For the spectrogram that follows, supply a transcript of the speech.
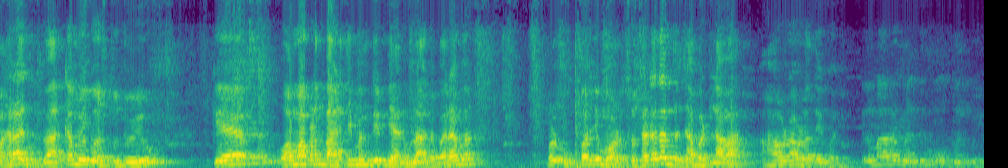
મહારાજ દ્વારકામાં એક વસ્તુ જોયું કે આમ આપણે બહારથી મંદિર નાનું લાગે બરાબર? પણ ઉપર જે માણસો ચડ્યા હતા ને ધજા બદલાવા આવડા આવડા દેખાય. એ તો મારું મંદિર મોટું જ હોય.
